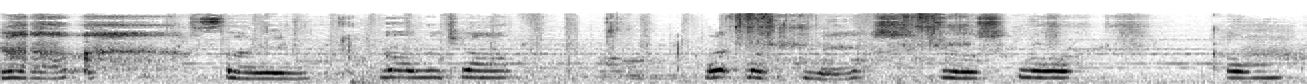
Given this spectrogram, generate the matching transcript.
videos. Fine. Ne alacağım? Let makinesi. not Come.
